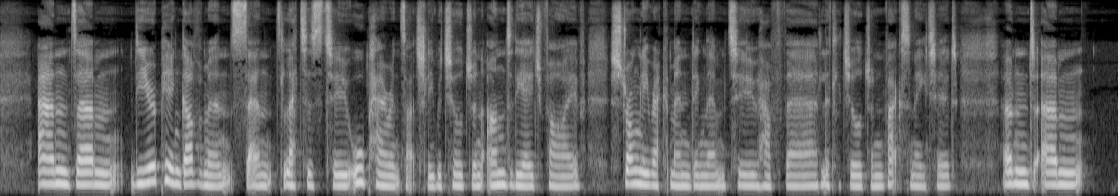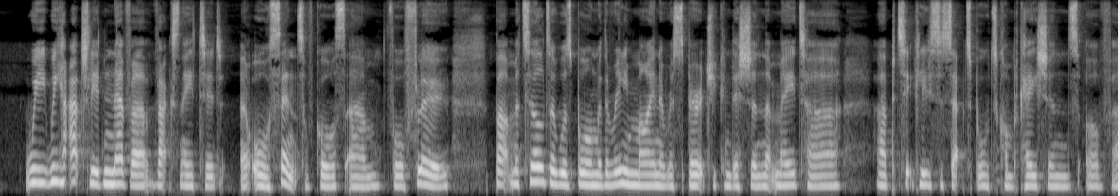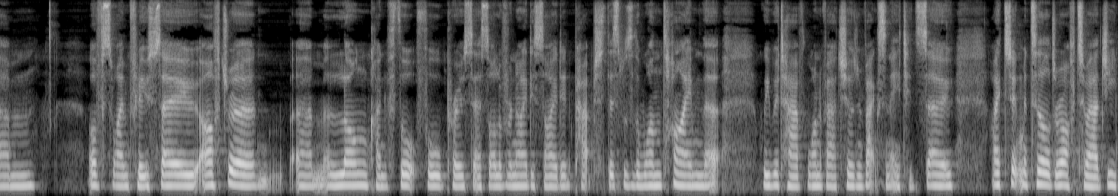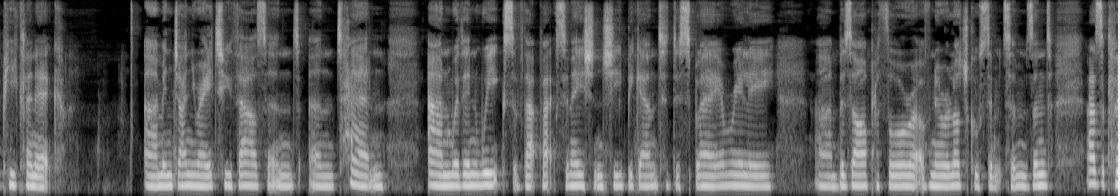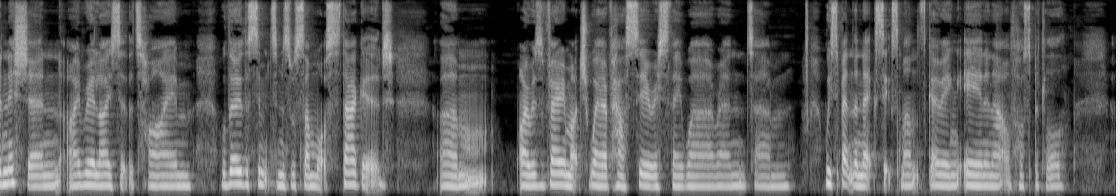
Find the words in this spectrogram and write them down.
And um, the European government sent letters to all parents, actually, with children under the age of five, strongly recommending them to have their little children vaccinated. And um, we we actually had never vaccinated, uh, or since, of course, um, for flu. But Matilda was born with a really minor respiratory condition that made her uh, particularly susceptible to complications of um, of swine flu. So after a, um, a long kind of thoughtful process, Oliver and I decided perhaps this was the one time that we would have one of our children vaccinated. So I took Matilda off to our GP clinic um, in January 2010. And within weeks of that vaccination, she began to display a really um, bizarre plethora of neurological symptoms. And as a clinician, I realized at the time, although the symptoms were somewhat staggered, um, I was very much aware of how serious they were. And um, we spent the next six months going in and out of hospital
